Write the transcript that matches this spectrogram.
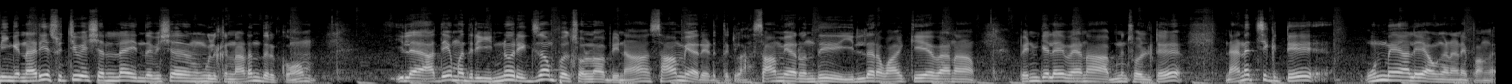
நீங்கள் நிறைய சுச்சுவேஷனில் இந்த விஷயம் உங்களுக்கு நடந்திருக்கும். இல்லை அதே மாதிரி இன்னொரு எக்ஸாம்பிள் சொல்லலாம் அப்படின்னா சாமியார் எடுத்துக்கலாம். சாமியார் வந்து இல்லற வாழ்க்கையே வேணாம் பெண்களே வேணாம் அப்படின்னு சொல்லிட்டு நினச்சிக்கிட்டு உண்மையாலே அவங்க நினைப்பாங்க.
